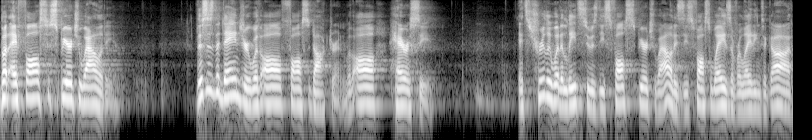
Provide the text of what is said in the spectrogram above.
but a false spirituality. This is the danger with all false doctrine, with all heresy it's truly what it leads to is these false spiritualities, these false ways of relating to God,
